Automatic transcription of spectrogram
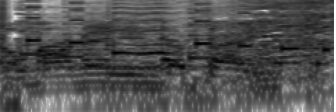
Good morning, the bank.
